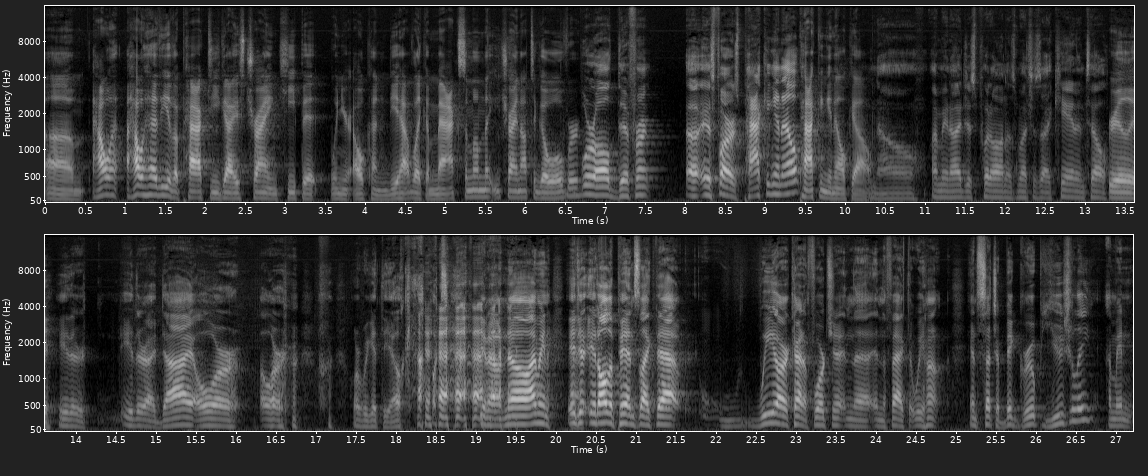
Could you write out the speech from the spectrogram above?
um, how how heavy of a pack do you guys try and keep it when you're elk hunting? Do you have like a maximum that you try not to go over? We're all different uh, as far as packing an elk. Packing an elk out. No, I mean I just put on as much as I can until Really? either either I die or or or we get the elk out. you know, no, I mean it, it all depends like that. We are kind of fortunate in the in the fact that we hunt in such a big group. Usually, I mean,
